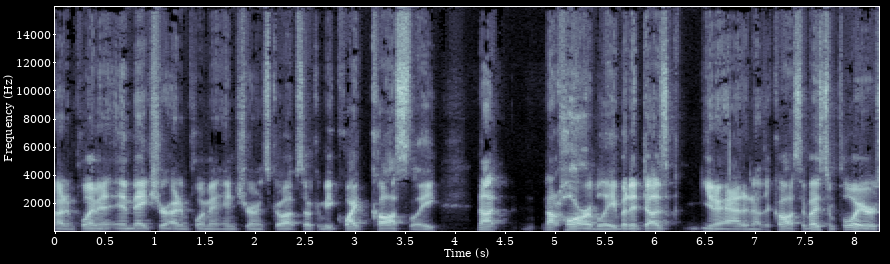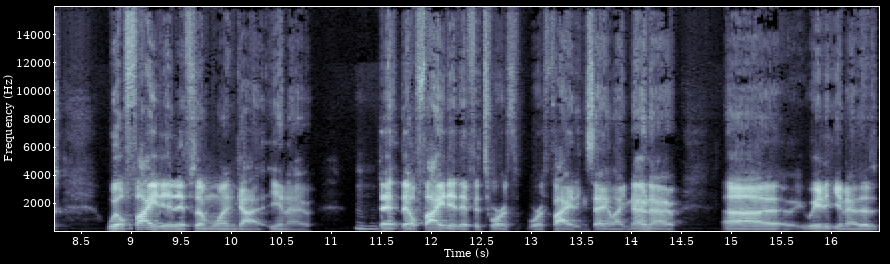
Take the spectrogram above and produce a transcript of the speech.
unemployment, it makes your unemployment insurance go up, so it can be quite costly. Not not horribly, but it does, you know, add another cost. So most employers will fight it if someone got, you know, Mhm. they, they'll fight it if it's worth worth fighting, saying like, no, no, uh, we, you know,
